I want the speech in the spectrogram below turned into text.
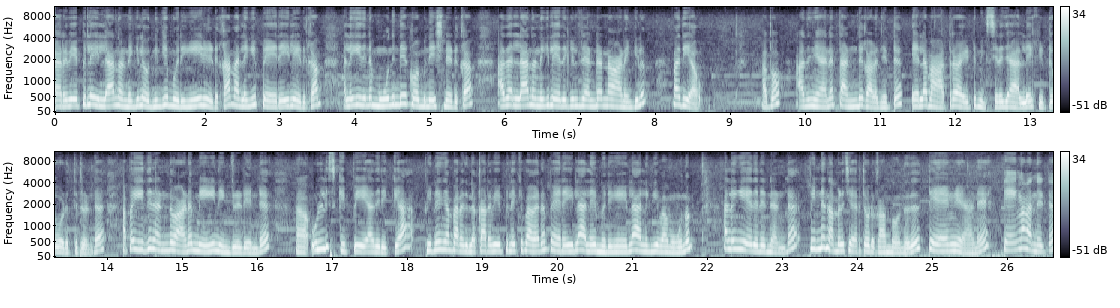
കറിവേപ്പില ഇല്ലാന്നുണ്ടെങ്കിൽ ഒന്നുകിൽ മുരിങ്ങയിൽ എടുക്കാം അല്ലെങ്കിൽ പേരയിൽ എടുക്കാം അല്ലെങ്കിൽ ഇതിന്റെ മൂന്നിന്റെയും കോമ്പിനേഷൻ എടുക്കാം. അതല്ല എന്നുണ്ടെങ്കിൽ ഏതെങ്കിലും രണ്ടെണ്ണം ആണെങ്കിലും മതിയാവും. അപ്പോൾ അത് ഞാൻ തണ്ട് കളഞ്ഞിട്ട് ഇല മാത്രമായിട്ട് മിക്സിയുടെ ജാറിലേക്ക് ഇട്ട് കൊടുത്തിട്ടുണ്ട്. അപ്പോൾ ഇത് രണ്ടുമാണ് മെയിൻ ഇൻഗ്രീഡിയന്റ് ഉള്ളി സ്കിപ്പ് ചെയ്യാതിരിക്കുക. പിന്നെ ഞാൻ പറഞ്ഞല്ലോ കറിവേപ്പിലേക്ക് പകരം പെരയില അല്ലെങ്കിൽ മുരിങ്ങയില അല്ലെങ്കിൽ ഇവ മൂന്നും അല്ലെങ്കിൽ ഏതെങ്കിലും രണ്ട്. പിന്നെ നമ്മൾ ചേർത്ത് കൊടുക്കാൻ പോകുന്നത് തേങ്ങയാണ്. തേങ്ങ വന്നിട്ട്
